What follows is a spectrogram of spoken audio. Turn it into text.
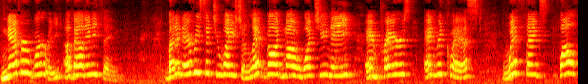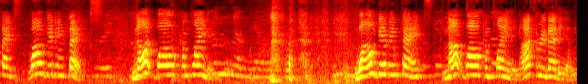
Never worry about anything, but in every situation, let God know what you need and prayers and requests with thanks while thanks while giving thanks, not while complaining. while giving thanks, not while complaining. I threw that in,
